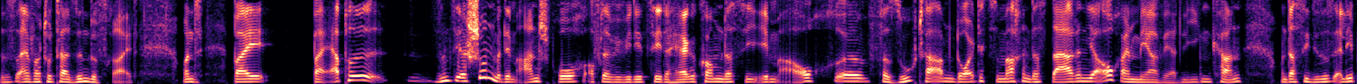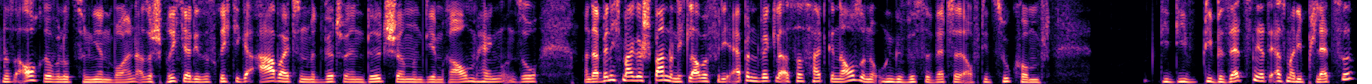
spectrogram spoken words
Das ist einfach total sinnbefreit. Und bei, bei Apple sind sie ja schon mit dem Anspruch auf der WWDC dahergekommen, dass sie eben auch äh, versucht haben, deutlich zu machen, dass darin ja auch ein Mehrwert liegen kann und dass sie dieses Erlebnis auch revolutionieren wollen. Also sprich ja dieses richtige Arbeiten mit virtuellen Bildschirmen, die im Raum hängen und so. Und da bin ich mal gespannt und ich glaube, für die App-Entwickler ist das halt genauso eine ungewisse Wette auf die Zukunft. Die, die, die besetzen jetzt erstmal die Plätze,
